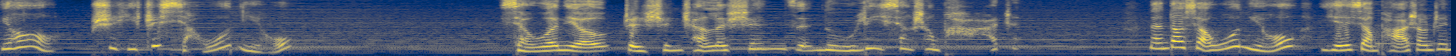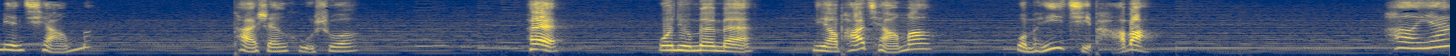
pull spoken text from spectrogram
哟，是一只小蜗牛。小蜗牛正伸长了身子，努力向上爬着。难道小蜗牛也想爬上这面墙吗？爬山虎说：“嘿，蜗牛妹妹，你要爬墙吗？我们一起爬吧。”“好呀。”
